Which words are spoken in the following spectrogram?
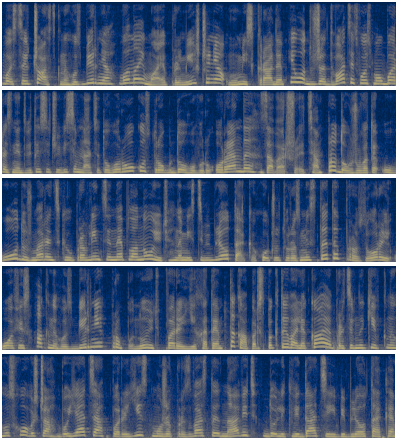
Весь цей час книгозбірня винаймає приміщення у міськради. І от вже 28 березня 2018 року строк договору оренди завершується. Продовжувати угоду жмеринські управлінці не планують. На місці бібліотеки хочуть розмістити прозорий офіс, а книгозбірні пропонують переїхати. Така перспектива лякає працівників книгосховища. Бояться, переїзд може призвести навіть до ліквідації бібліотеки.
